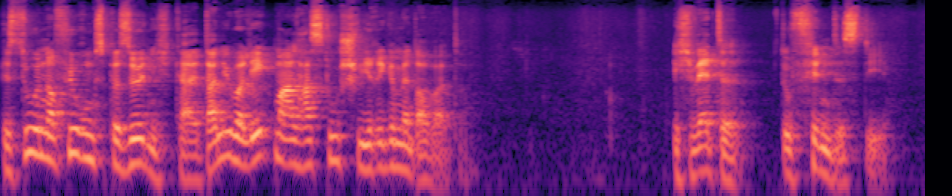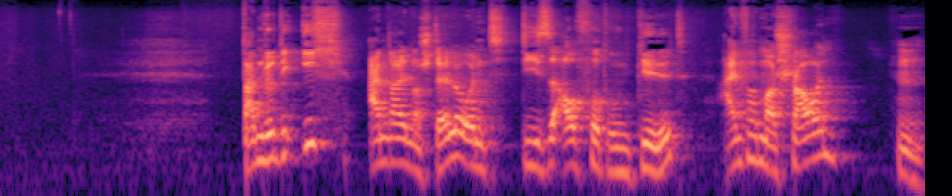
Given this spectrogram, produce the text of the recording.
Bist du in einer Führungspersönlichkeit? Dann überleg mal, hast du schwierige Mitarbeiter? Ich wette, du findest die. Dann würde ich an deiner Stelle, und diese Aufforderung gilt, einfach mal schauen, hm,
